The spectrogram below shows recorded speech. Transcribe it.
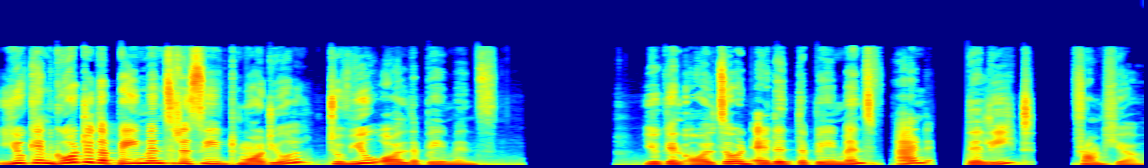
You can go to the Payments Received module to view all the payments. You can also edit the payments and delete from here.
